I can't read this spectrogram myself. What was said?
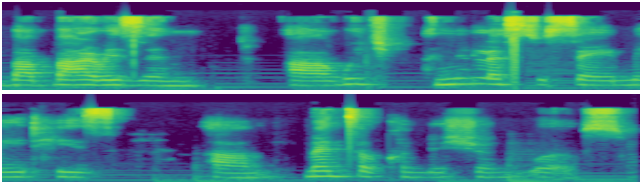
barbarism, uh, which, needless to say, made his um, mental condition worse.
